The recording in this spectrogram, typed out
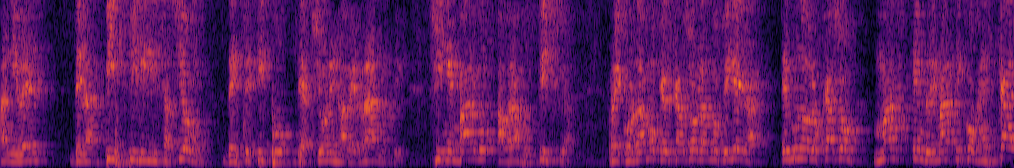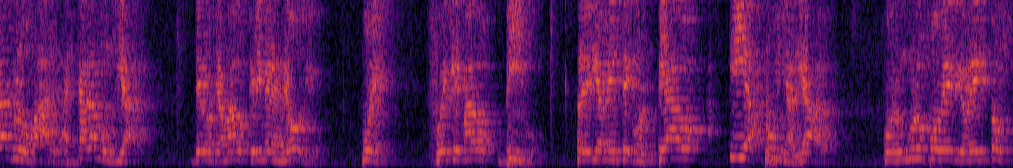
a nivel de la visibilización de este tipo de acciones aberrantes. Sin embargo, habrá justicia. Recordamos que el caso Orlando Figuera es uno de los casos más emblemáticos a escala global, a escala mundial de los llamados crímenes de odio, pues fue quemado vivo, previamente golpeado y apuñaleado por un grupo de violentos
